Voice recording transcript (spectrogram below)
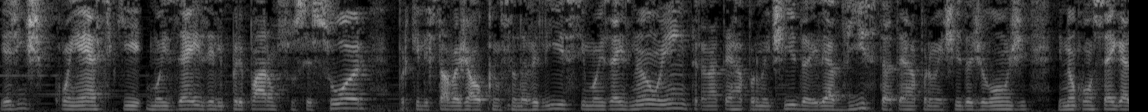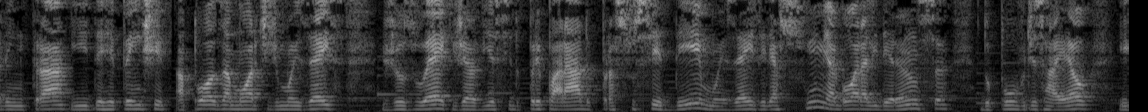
e a gente conhece que Moisés ele prepara um sucessor, porque ele estava já alcançando a velhice. Moisés não entra na terra prometida, ele avista a terra prometida de longe e não consegue adentrar. E de repente, após a morte de Moisés, Josué, que já havia sido preparado para suceder Moisés, ele assume agora a liderança do povo de Israel e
